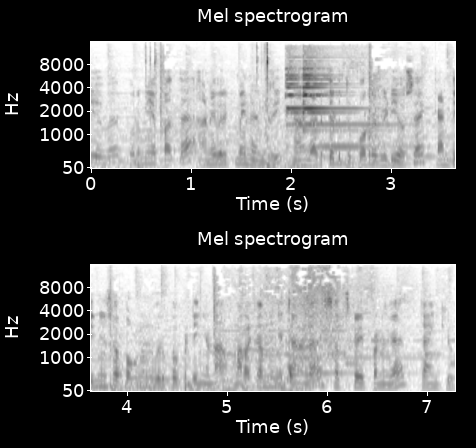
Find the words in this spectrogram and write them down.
வீடியோவை பொறுமையாக பார்த்த அனைவருக்குமே நன்றி. நாங்கள் அடுத்தடுத்து போடுற வீடியோஸை கண்டினியூஸாக பார்க்கணுன்னு விருப்பப்பட்டீங்கன்னா மறக்காம எங்கள் சேனலை சப்ஸ்கிரைப் பண்ணுங்கள் தேங்க்யூ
